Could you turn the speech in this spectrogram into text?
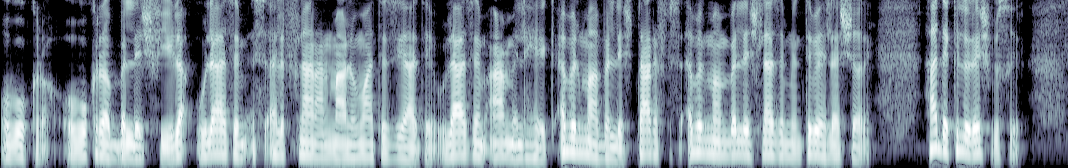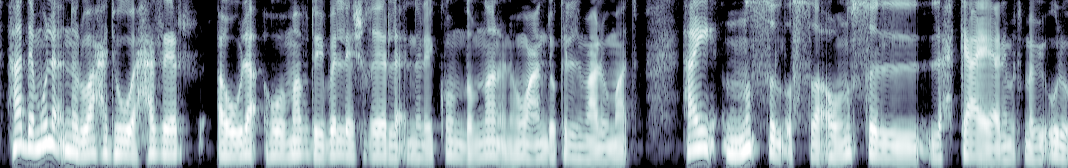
وبكرة وبكرة ببلش فيه. لا ولازم أسأل فلان عن معلومات زيادة ولازم أعمل هيك. قبل ما بلش تعرف بس قبل ما نبلش لازم ننتبه لهالشغلة. هذا كله ليش بيصير هذا مو لأنه الواحد هو حذر أو لا هو ما بده يبلش غير لأنه ليكون ضمنان إنه هو عنده كل المعلومات. هاي نص القصة أو نص الحكاية يعني مثل ما بيقولوا.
